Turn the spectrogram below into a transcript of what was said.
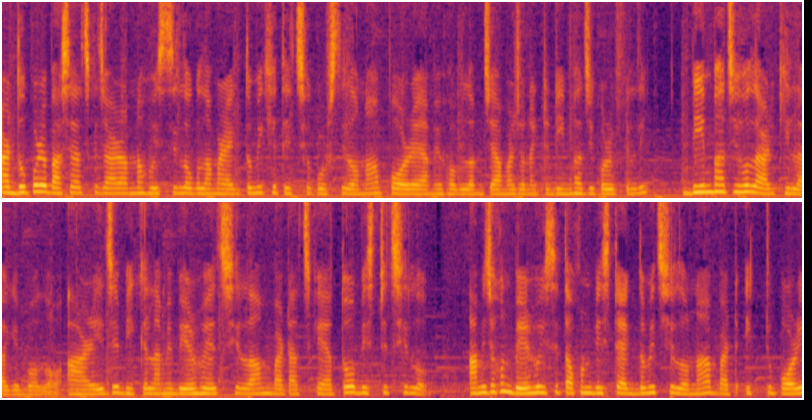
আর দুপুরে বাসায় আজকে যা রান্না হয়েছিল, ওগুলো আমার একদমই খেতে ইচ্ছে করছিল না। পরে আমি ভাবলাম যে আমার জন্য একটা ডিম ভাজি করে ফেলি। ডিম ভাজি হলে আর কি লাগে বলো? আর এই যে বিকেল আমি বের হয়েছিলাম বাট আজকে এত বৃষ্টি ছিল। আমি যখন বের হয়েছি তখন বৃষ্টি একদমই ছিল না বাট একটু পরে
